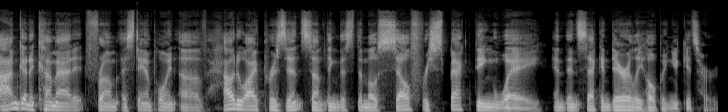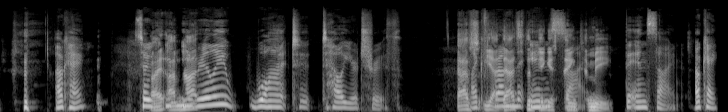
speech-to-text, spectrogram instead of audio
I'm going to come at it from a standpoint of how do I present something that's the most self respecting way, and then secondarily hoping it gets heard. Okay. So Right, you, I'm you not- really want to tell your truth, Like yeah, that's the the, biggest thing inside. to me. the inside. Okay.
